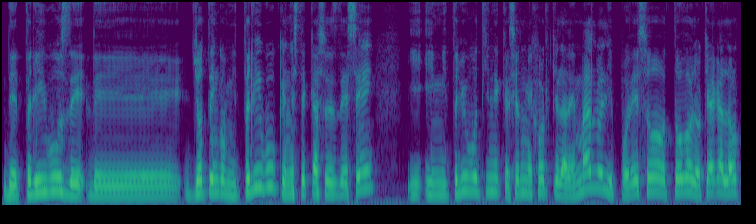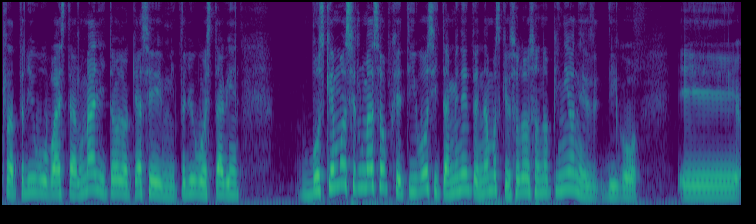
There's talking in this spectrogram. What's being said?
de tribus, de, de... Yo tengo mi tribu, que en este caso es DC, y, y, mi tribu tiene que ser mejor que la de Marvel, y por eso todo lo que haga la otra tribu va a estar mal, y todo lo que hace mi tribu está bien. Busquemos ser más objetivos y también entendamos que solo son opiniones. Digo, eh,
